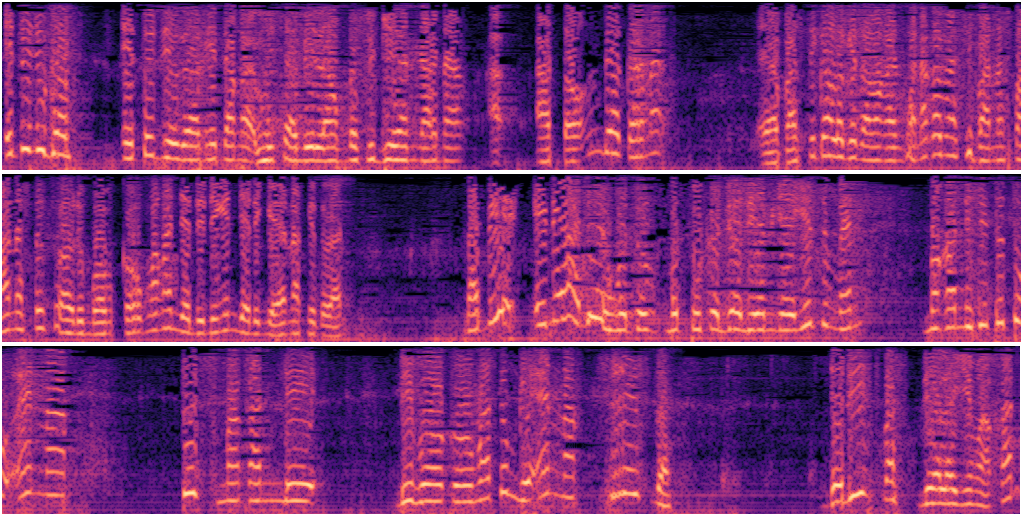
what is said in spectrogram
itu juga itu juga kita nggak bisa bilang pesugihan karena atau enggak karena ya pasti kalau kita makan sana kan masih panas-panas tuh selalu dibawa ke rumah kan jadi dingin jadi gak enak gitu kan. Tapi ini ada yang betul betul kejadian kayak gitu men. Makan di situ tuh enak. Terus makan di dibawa ke rumah tuh gak enak serius dah. Jadi pas dia lagi makan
